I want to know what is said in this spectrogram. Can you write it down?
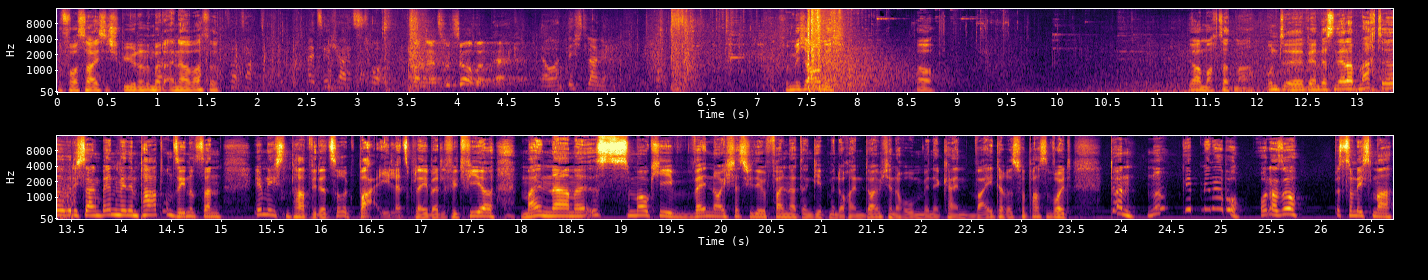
Bevor es heißt, ich spiele nur mit einer Waffe. Ein Sicherheitstor. Fang an zu zaubern, Pack. Dauert nicht lange. Für mich auch nicht. Oh. Ja, macht das mal. Und äh, währenddessen er das macht, äh, würde ich sagen, beenden wir den Part und sehen uns dann im nächsten Part wieder zurück bei Let's Play Battlefield 4. Mein Name ist Smokey. Wenn euch das Video gefallen hat, dann gebt mir doch ein Däumchen nach oben. Wenn ihr kein weiteres verpassen wollt, dann ne, gebt mir ein Abo oder so. Bis zum nächsten Mal.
